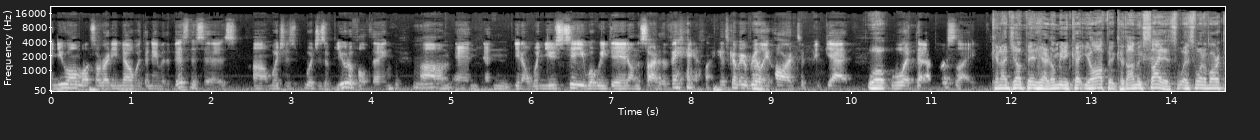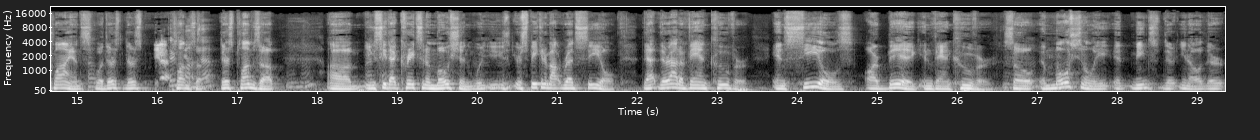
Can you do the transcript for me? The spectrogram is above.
and you almost already know what the name of the business is, um, which is which is a beautiful thing. Um, and and you know when you see what we did on the side of the van, like it's gonna be really hard to forget Well, what that looks like. Can I jump in here? I don't mean to cut you off, because I'm excited. It's, it's one of our clients. Well, there's there's There's plums Plums up. Up. There's plums up. Um, you can see that creates an emotion. When you, you're speaking about Red Seal. That they're out of Vancouver, and seals are big in Vancouver. So emotionally, it means they're you know they're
